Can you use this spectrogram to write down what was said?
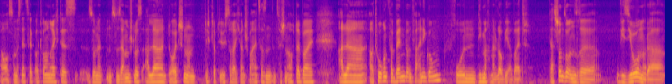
aus. Und das Netzwerk Autorenrechte ist so ein Zusammenschluss aller Deutschen und ich glaube, die Österreicher und Schweizer sind inzwischen auch dabei, aller Autorenverbände und Vereinigungen und die machen dann Lobbyarbeit. Das ist schon so unsere Vision oder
